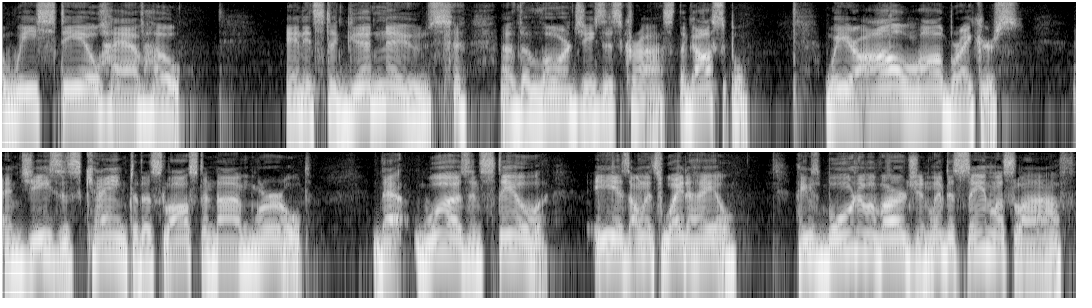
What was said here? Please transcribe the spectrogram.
we still have hope. And it's the good news of the Lord Jesus Christ, the gospel. We are all lawbreakers, and Jesus came to this lost and dying world that was and still is on its way to hell. He was born of a virgin, lived a sinless life.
